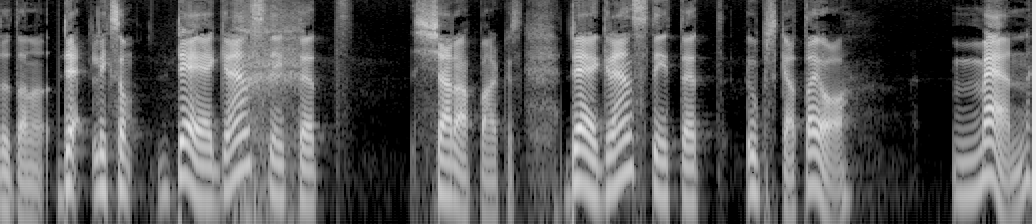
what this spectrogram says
slutändan. Det, liksom, det gränssnittet, shut up Marcus. Det gränssnittet uppskattar jag. Men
